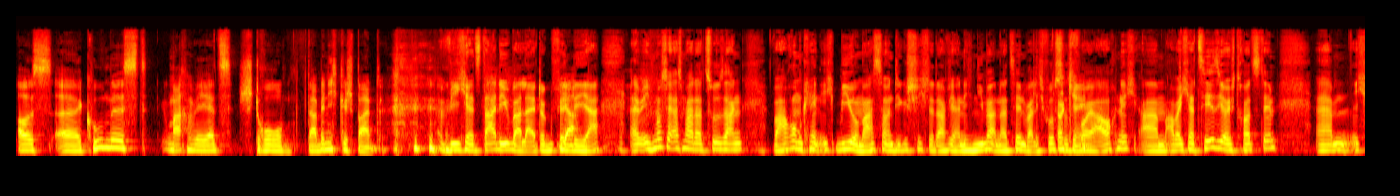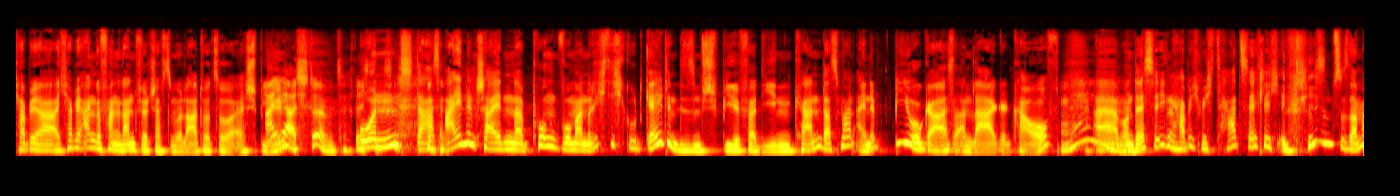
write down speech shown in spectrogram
aus äh, Kuhmist machen wir jetzt Strom. Da bin ich gespannt. Wie ich jetzt da die Überleitung finde, ja. ja. Ähm, ich muss ja erstmal dazu sagen, warum kenne ich Biomasse? Und die Geschichte darf ich eigentlich niemandem erzählen, weil ich wusste okay. es vorher auch nicht. Ähm, aber ich erzähle sie euch trotzdem. Ähm, ich habe ja, ich habe ja angefangen, Landwirtschaftssimulator zu äh, spielen. Ah ja, stimmt. Richtig. Und da ist ein entscheidender Punkt, wo man richtig gut Geld in diesem Spiel verdienen kann, dass man eine Biogasanlage kauft. Mm. und deswegen habe ich mich tatsächlich in diesem Zusammenhang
